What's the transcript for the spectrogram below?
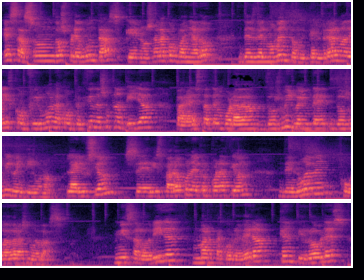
Esas son dos preguntas que nos han acompañado desde el momento en que el Real Madrid confirmó la confección de su plantilla para esta temporada 2020-2021. La ilusión se disparó con la incorporación de nueve jugadoras nuevas. Misa Rodríguez, Marta Corredera, Kenty Robles,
